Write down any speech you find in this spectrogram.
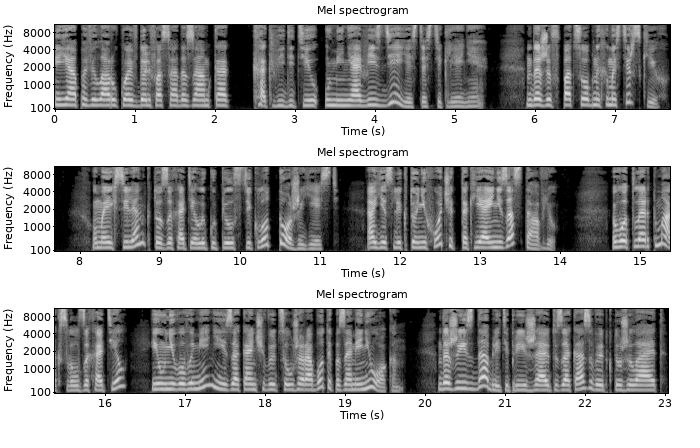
Я повела рукой вдоль фасада замка. Как видите, у меня везде есть остекление. Даже в подсобных и мастерских. У моих селян, кто захотел и купил стекло, тоже есть. А если кто не хочет, так я и не заставлю. Вот Лэрд Максвелл захотел, и у него в имении заканчиваются уже работы по замене окон. Даже из Даблити приезжают и заказывают, кто желает.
